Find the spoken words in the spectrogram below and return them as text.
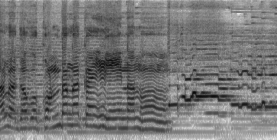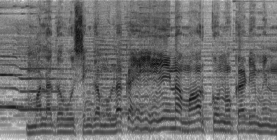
తలగవు కొండలకైనను మలగవు సింగములకైన మార్కును కడిమిన్.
